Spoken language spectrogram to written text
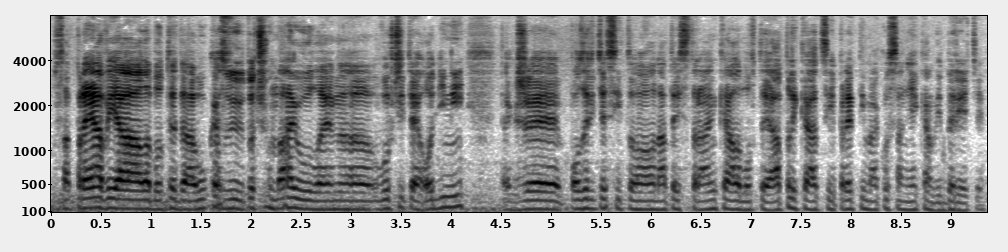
sa prejavia alebo teda ukazujú to, čo majú len v určité hodiny. Takže pozrite si to na tej stránke alebo v tej aplikácii predtým, ako sa niekam vyberiete.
